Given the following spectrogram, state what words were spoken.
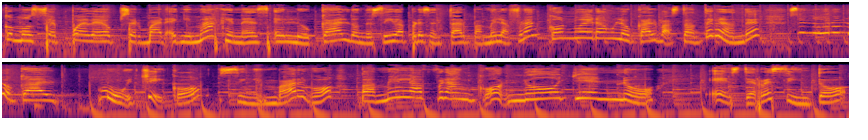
Como se puede observar en imágenes, el local donde se iba a presentar Pamela Franco no era un local bastante grande, sino era un local muy chico. Sin embargo, Pamela Franco no llenó este recinto.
